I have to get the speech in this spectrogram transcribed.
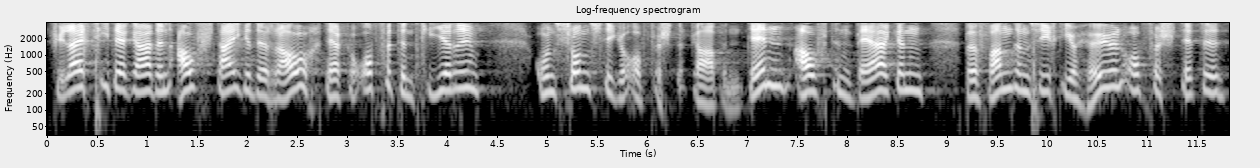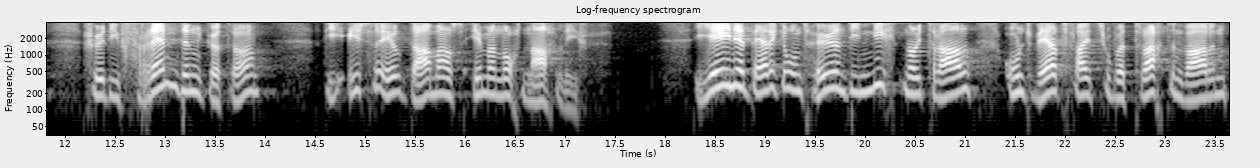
Vielleicht sieht er gar den aufsteigenden Rauch der geopferten Tiere und sonstige Opfergaben. Denn auf den Bergen befanden sich die Höhenopferstätten für die fremden Götter, die Israel damals immer noch nachlief. Jene Berge und Höhen, die nicht neutral und wertfrei zu betrachten waren,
